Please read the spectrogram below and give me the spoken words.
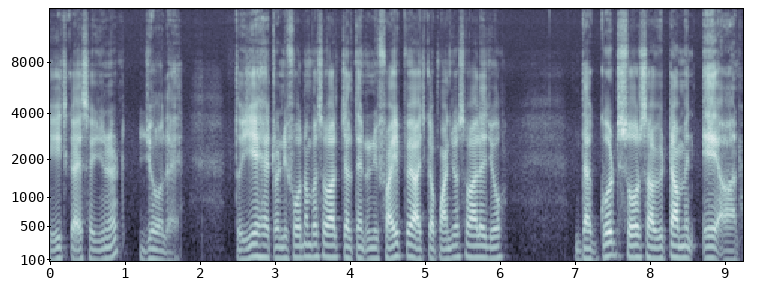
हीट का ऐसा यूनिट जोल है। तो ये है ट्वेंटी फोर नंबर सवाल। चलते हैं ट्वेंटी फाइव पे। आज का पाँचवा सवाल है जो the good source of vitamin A are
